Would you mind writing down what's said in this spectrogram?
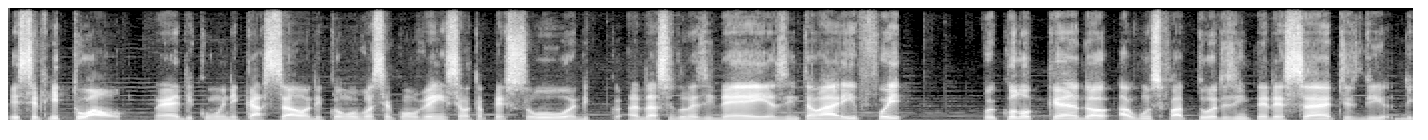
esse ritual, né, de comunicação, de como você convence a outra pessoa, de, das suas ideias. Então aí foi foi colocando alguns fatores interessantes de, de,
